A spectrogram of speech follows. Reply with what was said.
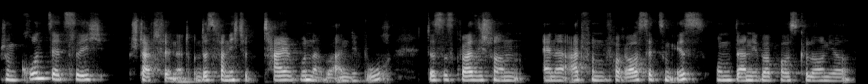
schon grundsätzlich stattfindet. Und das fand ich total wunderbar an dem Buch, dass es quasi schon eine Art von Voraussetzung ist, um dann über Postcolonial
